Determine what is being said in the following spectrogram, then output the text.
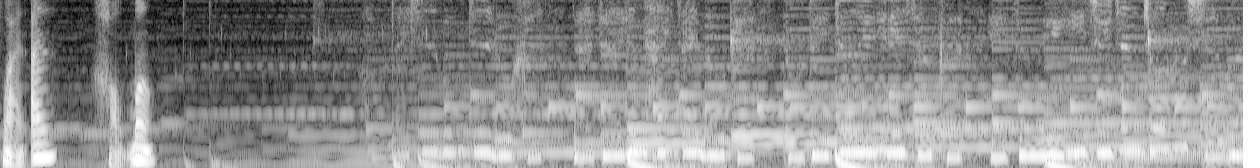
晚安，好梦。后来是不知如何，那家人还在楼阁，独对着雨帘萧瑟，一字一句斟酌。是温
